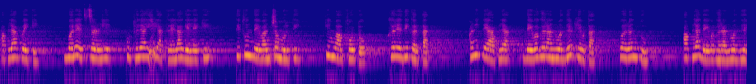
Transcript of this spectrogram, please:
आपल्यापैकी बरेच जण हे कुठल्याही यात्रेला गेले की तिथून देवांच्या मूर्ती किंवा फोटो खरेदी करतात आणि ते आपल्या देवघरांमध्ये ठेवतात. परंतु आपल्या देवघरांमध्ये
